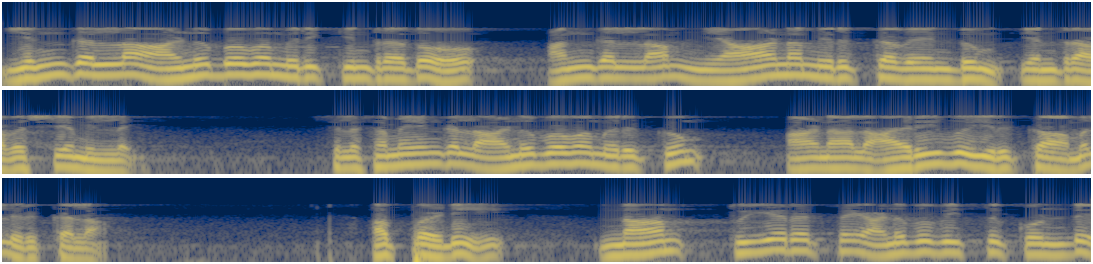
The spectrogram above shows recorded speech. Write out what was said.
எங்கெல்லாம் அனுபவம் இருக்கின்றதோ அங்கெல்லாம் ஞானம் இருக்க வேண்டும் என்ற அவசியம் இல்லை சில சமயங்கள் அனுபவம் இருக்கும் ஆனால் அறிவு இருக்காமல் இருக்கலாம். அப்படி நாம் துயரத்தை அனுபவித்துக் கொண்டு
